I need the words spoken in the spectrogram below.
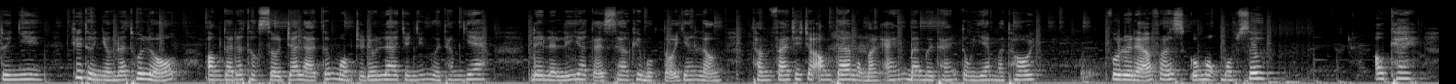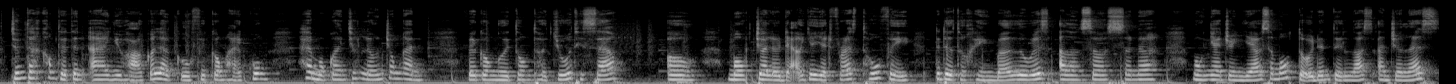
Tuy nhiên, khi thừa nhận đã thua lỗ, ông ta đã thực sự trả lại tới 1 triệu đô la cho những người tham gia. Đây là lý do tại sao khi buộc tội gian lận, thẩm phán chỉ cho ông ta một bản án 30 tháng tù giam mà thôi. Vụ lừa đảo First của một mục sư Ok, chúng ta không thể tin ai dù họ có là cựu phi công hải quân hay một quan chức lớn trong ngành. Vậy còn người tôn thờ Chúa thì sao? Ồ, oh, một trò lừa đảo giao dịch Forex thú vị đã được thực hiện bởi Luis Alonso Sona, một nhà truyền giáo 61 tuổi đến từ Los Angeles.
